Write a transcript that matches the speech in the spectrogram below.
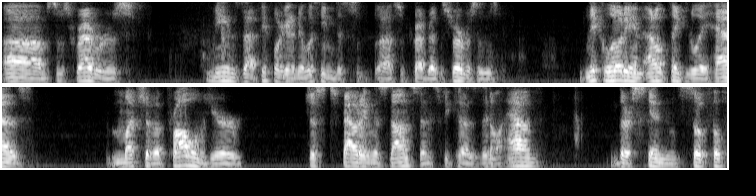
um, subscribers means that people are going to be looking to uh, subscribe to other services. Nickelodeon, I don't think really has much of a problem here, just spouting this nonsense because they don't have their skin so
